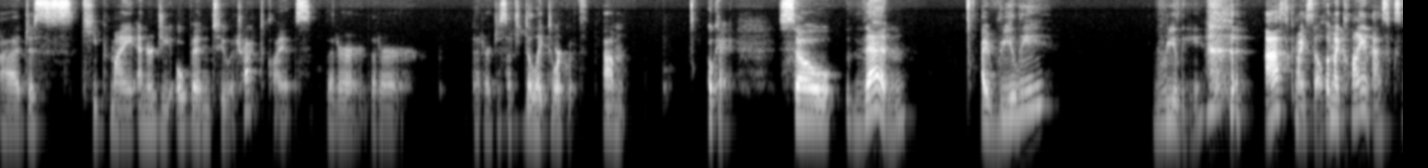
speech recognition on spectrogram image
uh, just keep my energy open to attract clients that are that are that are just such a delight to work with. Um, okay, so then I really really ask myself, and my client asks,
